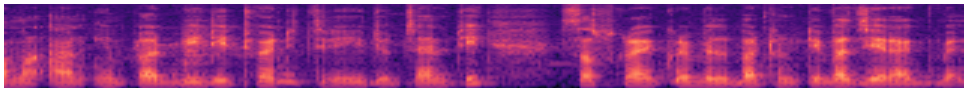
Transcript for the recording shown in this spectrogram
আমার unemployed BD twenty three YouTube চ্যানেলটি সাবস্ক্রাইব করে বেল বাটনটি বাজিয়ে রাখবেন।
